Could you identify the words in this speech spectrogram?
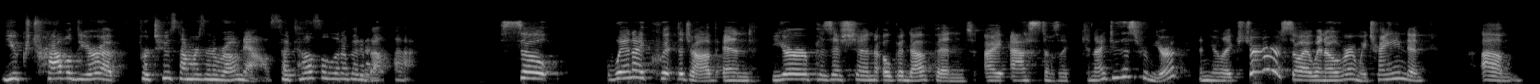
you traveled europe for two summers in a row now so tell us a little bit yeah. about that so when I quit the job and your position opened up and I asked, I was like, can I do this from Europe? And you're like, sure. So I went over and we trained and um,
